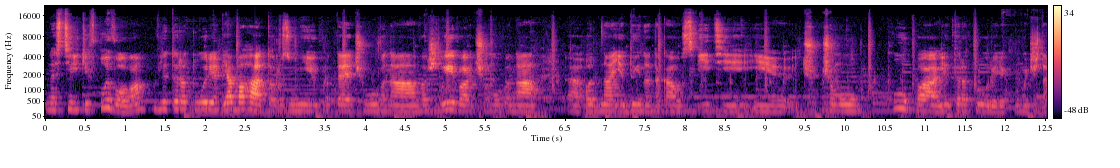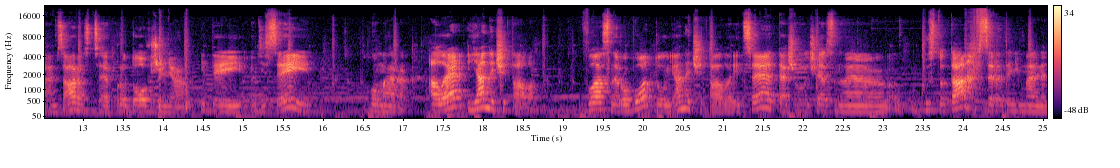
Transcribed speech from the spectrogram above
настільки впливова в літературі. Я багато розумію про те, чому вона важлива, чому вона е, одна єдина така у світі, і чому купа літератури, яку ми читаємо зараз, це продовження ідей Одіссеї Гомера. Але я не читала. Власне, роботу я не читала, і це теж величезна пустота всередині мене.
